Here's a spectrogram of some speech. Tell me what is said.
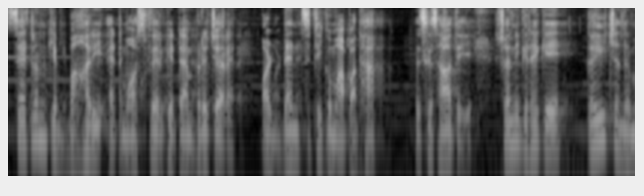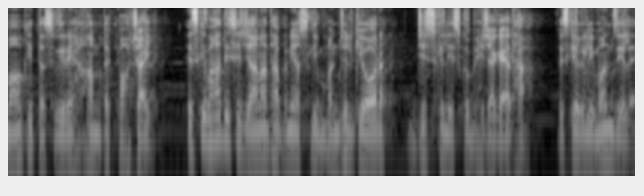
सेटर्न के बाहरी एटमॉस्फेयर के टेम्परेचर और डेंसिटी को मापा था। इसके साथ ही शनि ग्रह के कई चंद्रमाओं की तस्वीरें हम तक पहुंचाई। इसके बाद इसे जाना था अपनी असली मंजिल की ओर, जिसके लिए इसको भेजा गया था। इसकी अगली मंजिल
